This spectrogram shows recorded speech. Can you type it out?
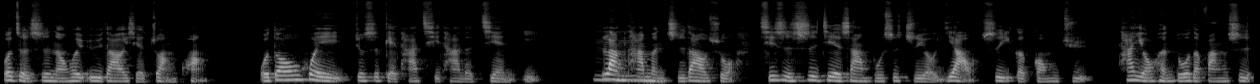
或者是呢会遇到一些状况，我都会就是给他其他的建议，让他们知道说，其实世界上不是只有药是一个工具，它有很多的方式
